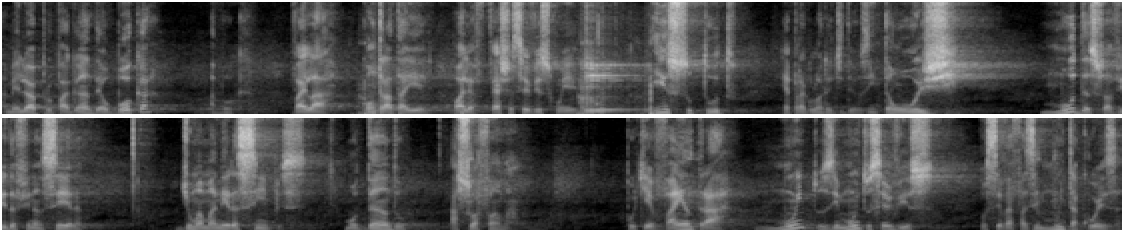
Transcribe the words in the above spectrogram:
A melhor propaganda é o boca a boca. Vai lá, contrata ele, olha, fecha serviço com ele. Isso tudo é para a glória de Deus. Então hoje, muda sua vida financeira de uma maneira simples, mudando a sua fama. Porque vai entrar muitos e muitos serviços, você vai fazer muita coisa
